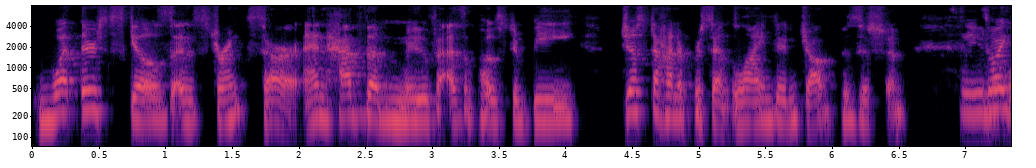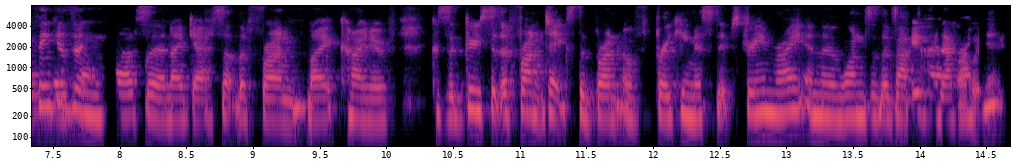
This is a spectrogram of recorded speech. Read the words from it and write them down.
what their skills and strengths are and have them move as opposed to be just 100% lined in job position. So, so I think as a person, I guess at the front, like kind of because the goose at the front takes the brunt of breaking the slipstream, right? And the ones at the back, exactly.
